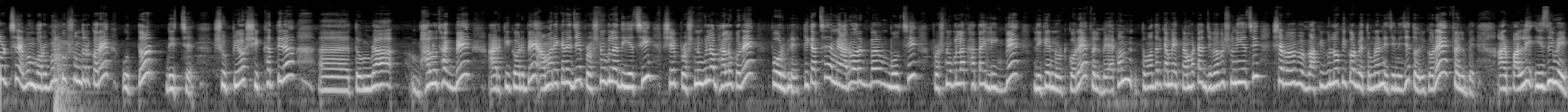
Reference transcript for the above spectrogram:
করছে এবং বড় বোন খুব সুন্দর করে উত্তর দিচ্ছে। সুপ্রিয় শিক্ষার্থীরা তোমরা ভালো থাকবে আর কি করবে? আমার এখানে যে প্রশ্নগুলো দিয়েছি সেই প্রশ্নগুলো ভালো করে পড়বে, ঠিক আছে? আমি আরও আরেকবার বলছি, প্রশ্নগুলো খাতায় লিখবে, লিখে নোট করে ফেলবে। এখন তোমাদেরকে আমি এক নাম্বারটা যেভাবে শুনিয়েছি, সেভাবে বাকিগুলো কি করবে? তোমরা নিজে নিজে তৈরি করে ফেলবে। আর পারলে ইজিমেট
